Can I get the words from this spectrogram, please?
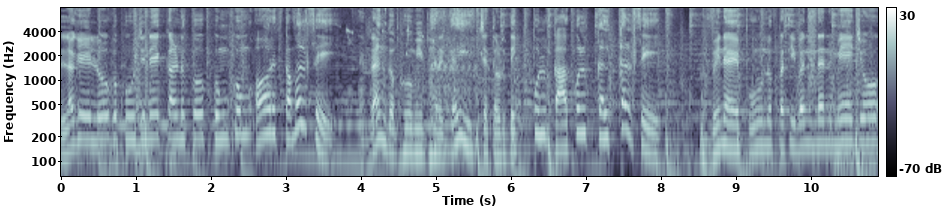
लगे लोग पूजने कर्ण को कुमकुम और कमल से। रंग भूमि भर गई चतुर्दिक पुल काकुल कलकल से। विनय पूर्ण प्रतिबंधन में जो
